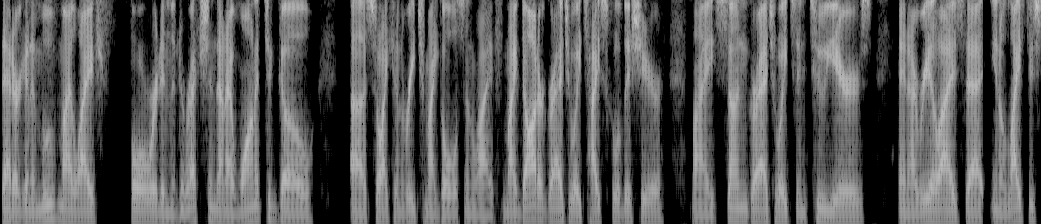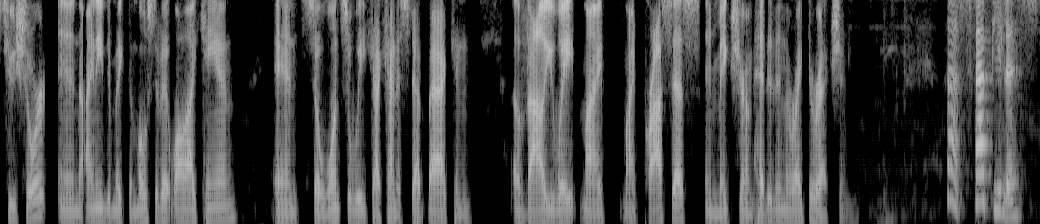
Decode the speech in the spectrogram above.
that are going to move my life forward in the direction that I want it to go, uh, so I can reach my goals in life. My daughter graduates high school this year. My son graduates in two years, and I realize that you know life is too short, and I need to make the most of it while I can. And so once a week, I kind of step back and evaluate my my process and make sure I'm headed in the right direction. That's fabulous.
